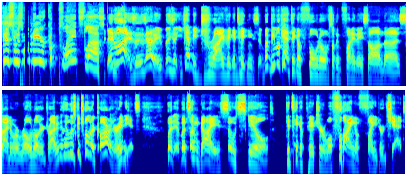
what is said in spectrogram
this was one of your complaints last. Year. It was exactly. You can't be driving and taking, but people can't take a photo of something funny they saw on the side of a road while they're driving because they lose control of their car and they're idiots. But but some guy so skilled can take a picture while flying a fighter jet.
